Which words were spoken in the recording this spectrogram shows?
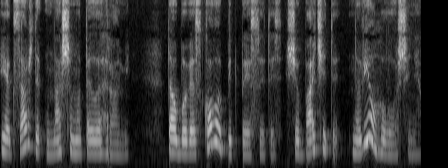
як завжди, у нашому телеграмі. Та обов'язково підписуйтесь, щоб бачити нові оголошення.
